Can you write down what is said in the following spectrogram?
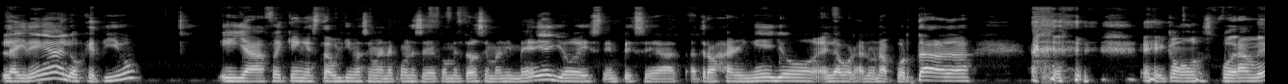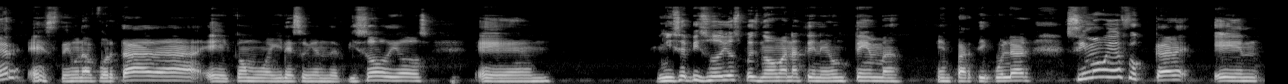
la idea, el objetivo. Y ya fue que en esta última semana, como les había comentado, semana y media, yo este, empecé a, trabajar en ello, a elaborar una portada, eh, como podrán ver, este, una portada, eh, cómo iré subiendo episodios, eh, mis episodios pues no van a tener un tema en particular. Sí me voy a enfocar en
